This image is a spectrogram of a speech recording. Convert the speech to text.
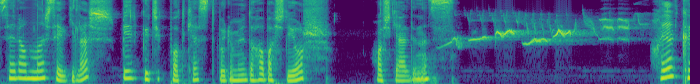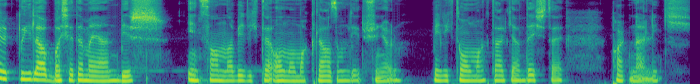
Selamlar sevgiler. Bir Gıcık Podcast bölümü daha başlıyor. Hoş geldiniz. Hayal kırıklığıyla baş edemeyen bir insanla birlikte olmamak lazım diye düşünüyorum. Birlikte olmak derken de işte partnerlik,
